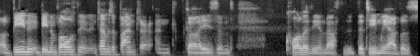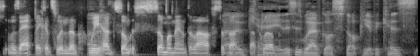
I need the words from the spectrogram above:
I've been been involved in in terms of banter and guys and quality and that the team we had was was epic at Swindon. We had some some amount of laughs at that, that club. Okay, this is where I've got to stop you because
